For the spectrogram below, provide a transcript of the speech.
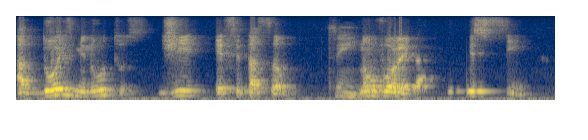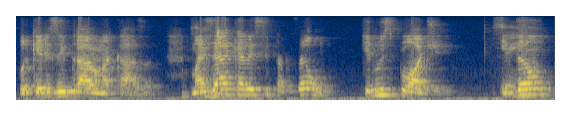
a dois minutos de excitação. Sim. Não vou negar, isso sim, porque eles entraram na casa. Mas Sim. é aquela excitação que não explode. Sim. Então,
